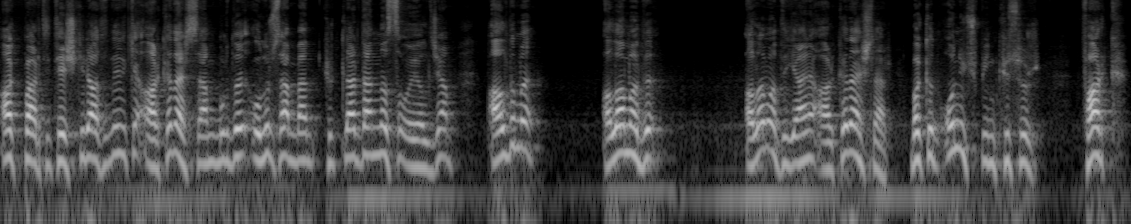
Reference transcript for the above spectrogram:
AK Parti teşkilatı dedi ki arkadaş sen burada olursan ben Kürtlerden nasıl oy alacağım? Aldı mı? Alamadı. Alamadı yani arkadaşlar. Bakın 13 bin küsur fark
